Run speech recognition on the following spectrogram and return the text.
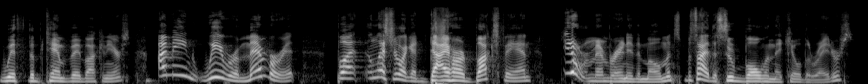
with the Tampa Bay Buccaneers. I mean, we remember it, but unless you're like a diehard Bucs fan, you don't remember any of the moments beside the Super Bowl when they killed the Raiders.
